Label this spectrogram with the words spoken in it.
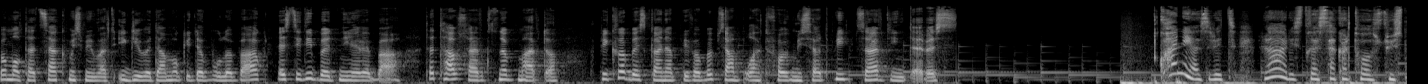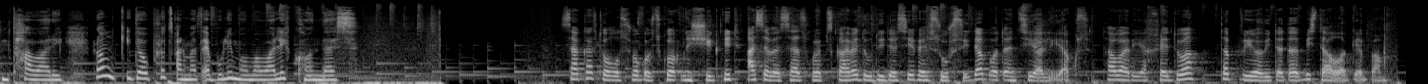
რომელთაც საქმის მიმართ იგივე დამოკიდებულება აქვს, ეს დიდი ბედნიერებაა და თავს არ გრძნობ მარტო. ვფიქრობ ეს განაპირობებს ამ პლატფორმისადმი ზარდ ინტერესს. თქვენი აზრით, რა არის დღეს საქართველოსთვის მთავარი, რომ კიდევ უფრო წარმატებული მომავალი ჰქონდეს? საქართველოს როგორც ქვეყნის შიგნით, ასევე საზღვრებს გარეთ უდიდესი რესურსი და პოტენციალი აქვს. თავარია ხედვა და პრიორიტეტების დალაგება.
